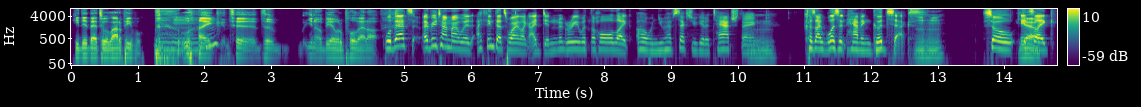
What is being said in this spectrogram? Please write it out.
he did that to a lot of people, Mhm. like to to you know be able to pull that off. Well, that's every time I would. I think that's why like I didn't agree with the whole like oh when you have sex you get attached thing because I wasn't having good sex. hmm So Yeah. it's like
